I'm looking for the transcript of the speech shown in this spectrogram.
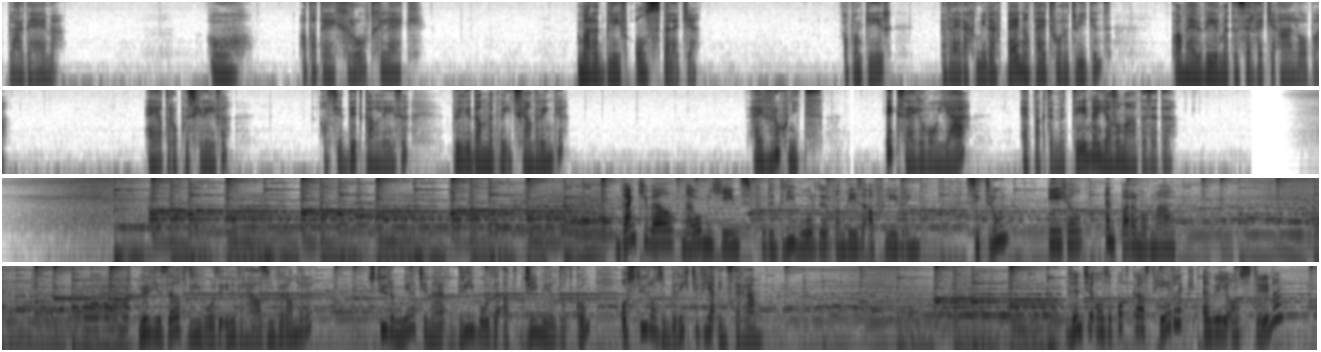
plaagde hij me. Oh, wat had hij groot gelijk. Maar het bleef ons spelletje. Op een keer, vrijdagmiddag bijna tijd voor het weekend, kwam hij weer met een servetje aanlopen. Hij had erop geschreven: Als je dit kan lezen, wil je dan met me iets gaan drinken? Hij vroeg niets. Ik zei gewoon ja en pakte meteen mijn jas om aan te zetten. Dankjewel Naomi Geens voor de drie woorden van deze aflevering. Citroen, egel en paranormaal. Wil je zelf drie woorden in een verhaal zien veranderen? Stuur een mailtje naar driewoorden.gmail.com of stuur ons een berichtje via Instagram. Vind je onze podcast heerlijk en wil je ons steunen?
